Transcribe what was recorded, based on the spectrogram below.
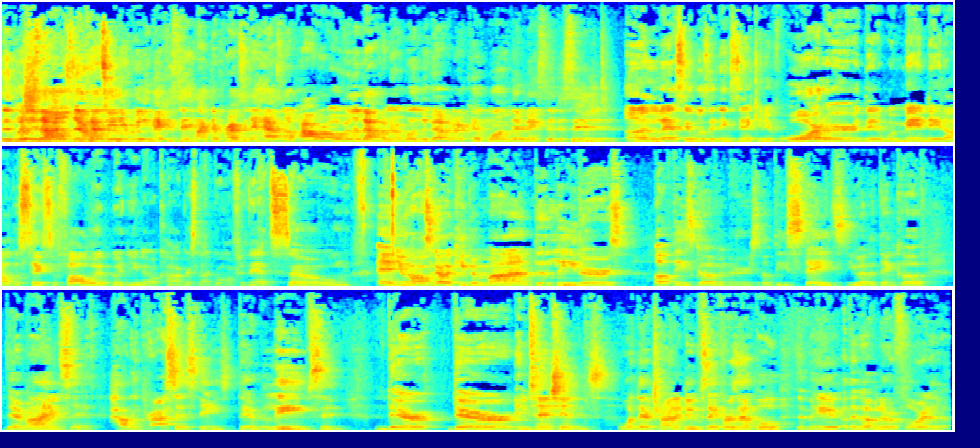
It- which what it sucks down because to- it didn't really make it seem like the president has no power over the governor when the governor can one that makes the decision. Unless it was an executive order that would mandate all the states to follow it, but you know Congress not going for that. So And you also got to keep in mind the leaders of these governors of these states. You got to think of their mindset, how they process things, their beliefs, and their their intentions, what they're trying to do. Say, for example, the mayor, the governor of Florida.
